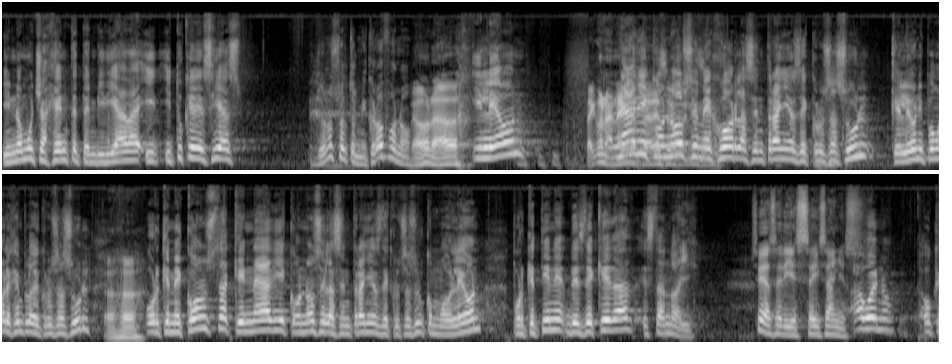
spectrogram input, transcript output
y no mucha gente te envidiaba, y, y tú qué decías, yo no suelto el micrófono. No, nada. Y León, Tengo una Nadie eso conoce mejor las entrañas de Cruz Azul que León, y pongo el ejemplo de Cruz Azul, porque me consta que nadie conoce las entrañas de Cruz Azul como León, porque tiene, ¿desde qué edad estando ahí? Sí, hace 16 años. Ah, bueno, ok.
